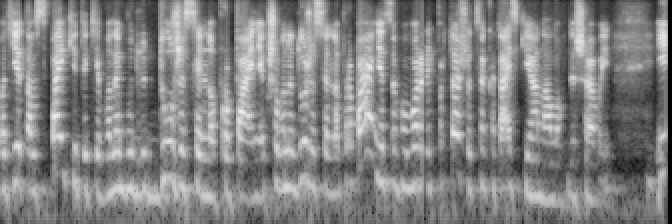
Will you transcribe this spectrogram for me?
от є там спайки такі, вони будуть дуже сильно пропаяні. Якщо вони дуже сильно пропаяні, це говорить про те, що це китайський аналог дешевий. І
